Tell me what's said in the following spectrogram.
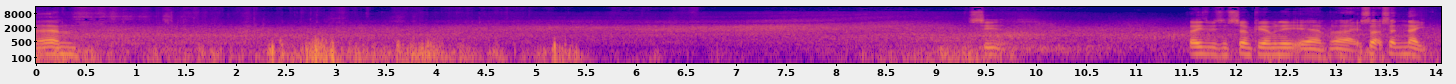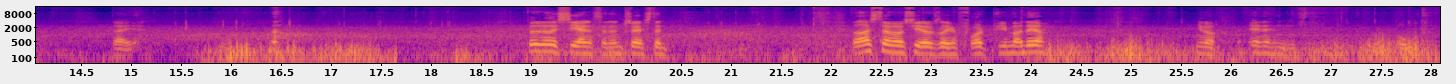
Um, see, Friday between 7pm and 8am. Alright, so that's at night. Right. Don't really see anything interesting. The last time I was here, I was like a Ford Puma there. You know, anything old.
